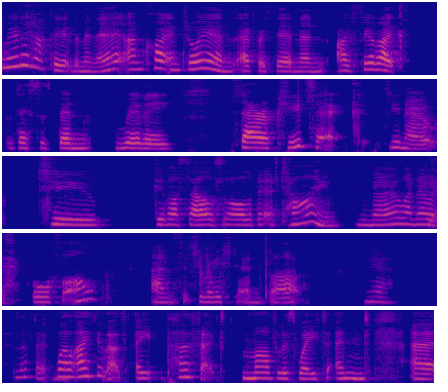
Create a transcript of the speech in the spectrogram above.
feel really happy at the minute I'm quite enjoying everything and I feel like this has been really therapeutic, you know, to give ourselves all a bit of time. You know, I know yeah. it's awful um, situation, but yeah. I love it. Well, I think that's a perfect, marvelous way to end uh,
